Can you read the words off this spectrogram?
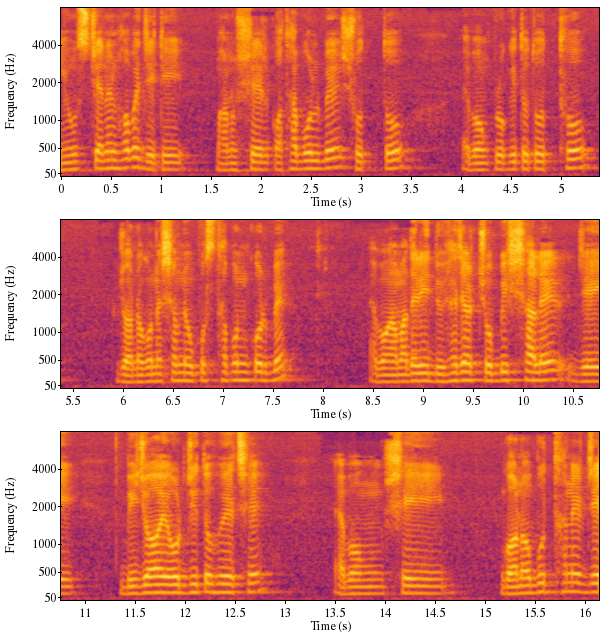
নিউজ চ্যানেল হবে যেটি মানুষের কথা বলবে সত্য এবং প্রকৃত তথ্য জনগণের সামনে উপস্থাপন করবে। এবং আমাদের এই দুই হাজার চব্বিশ সালের যেই বিজয় অর্জিত হয়েছে এবং সেই গণ যে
